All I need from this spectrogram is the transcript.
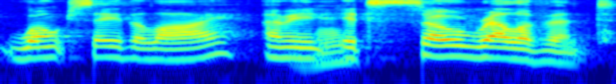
won't say the lie. I mean, Mm-hmm. it's so relevant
